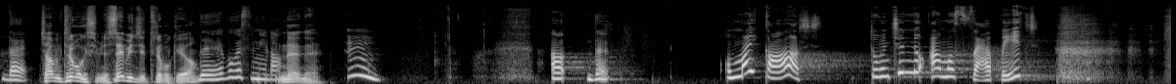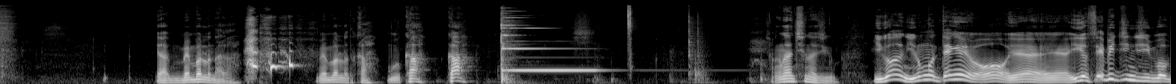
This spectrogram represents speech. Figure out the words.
네. 자, 한번 들어보겠습니다. Savage 들어볼게요. 네 해보겠습니다. 네네. 아 네. Oh my gosh, don't you know I'm a savage? 야, 맨발로 나가. 맨발로 가. 무- 가. 가. 장난치나 지금. 이건 이런 건 땡이에요. 예, 예. 이게 세비지인지 뭐,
